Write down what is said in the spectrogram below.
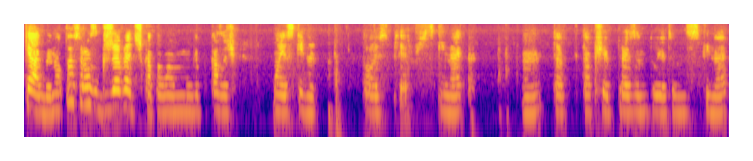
Tak jakby, no to jest rozgrzeweczka, to wam mogę pokazać moje skiny. To jest pierwszy skinek. Mm, tak, tak się prezentuje ten skinek.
